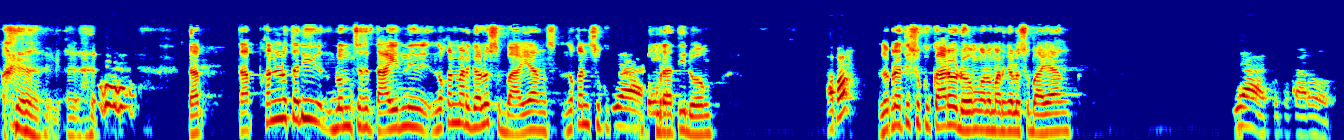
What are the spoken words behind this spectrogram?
Tap, tap kan lu tadi belum ceritain nih, lu kan marga lu Sebayang, lu kan suku Iya. dong berarti dong. Apa? Lu berarti suku Karo dong kalau marga lu Sebayang. Iya suku Karo.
